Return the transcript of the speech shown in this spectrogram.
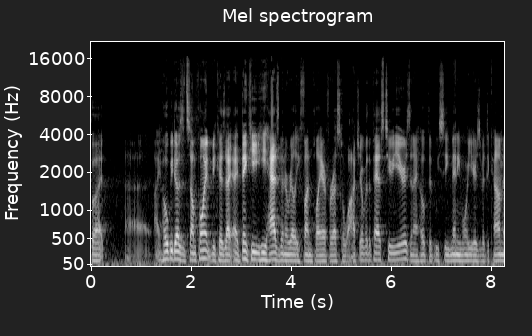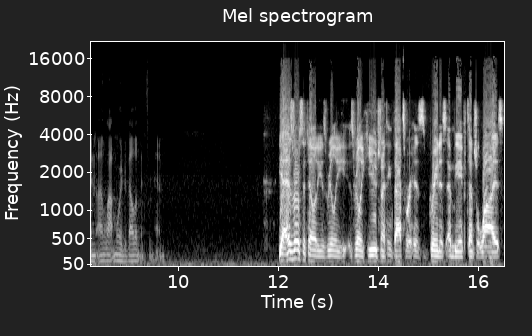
but uh, I hope he does at some point because I, I, think he, he has been a really fun player for us to watch over the past two years, and I hope that we see many more years of it to come and a lot more development from him. Yeah, his versatility is really is really huge, and I think that's where his greatest NBA potential lies.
